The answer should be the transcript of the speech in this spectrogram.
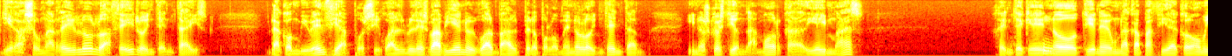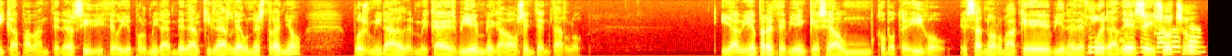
llegas a un arreglo, lo hacéis, lo intentáis. La convivencia, pues igual les va bien o igual mal, pero por lo menos lo intentan. Y no es cuestión de amor, cada día hay más. Gente que Sí. no tiene una capacidad económica para mantenerse y dice, oye, pues mira, en vez de alquilarle a un extraño, pues mira, me caes bien, venga, vamos a intentarlo. Y a mí me parece bien que sea un, como te digo, esa norma que viene de Sí, fuera de siempre y cuando 6-8, sean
